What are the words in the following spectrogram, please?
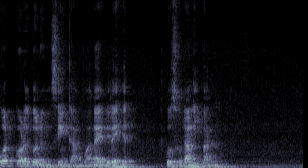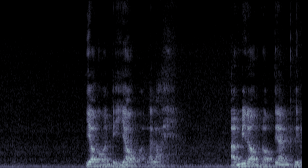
ก้นก็เลยก็หนึ่งสิ่งกลางกว่าได้ไปได้เฮ็ดกูสุดาลีปันเย่ากับมันตีเย่ากว่าหลายๆอันมีลองดอกเตี้ยนขึ้น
